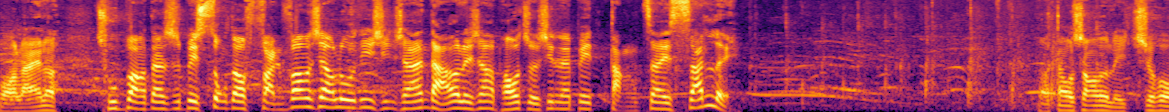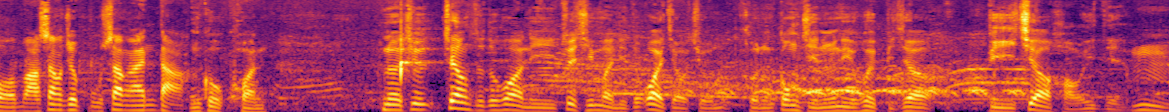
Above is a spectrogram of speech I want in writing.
哇，来了，出棒，但是被送到反方向落地形成安打。二垒上的跑者现在被挡在三垒。哇，到上二垒之后，马上就补上安打。能够宽，那就这样子的话，你最起码你的外角球可能攻击能力会比较比较好一点。嗯，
